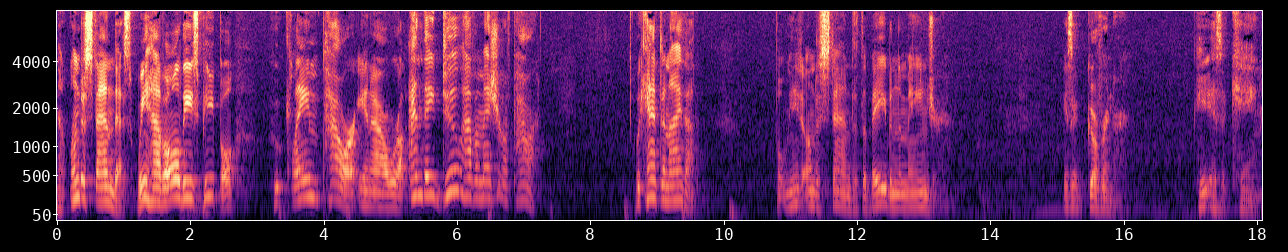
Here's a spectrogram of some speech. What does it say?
Now, understand this. We have all these people who claim power in our world, and they do have a measure of power. We can't deny that. But we need to understand that the babe in the manger is a governor, he is a king.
